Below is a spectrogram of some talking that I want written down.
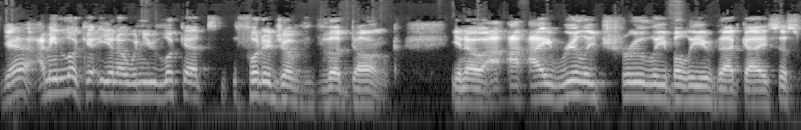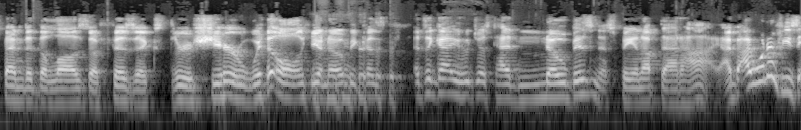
Yeah, I mean, look, you know, when you look at footage of the dunk, you know, I, I really truly believe that guy suspended the laws of physics through sheer will, you know, because it's a guy who just had no business being up that high. I, I wonder if he's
